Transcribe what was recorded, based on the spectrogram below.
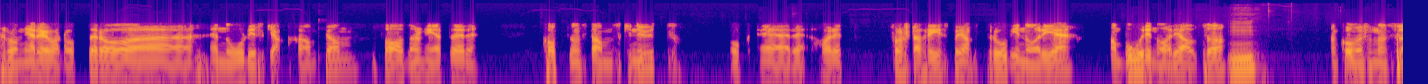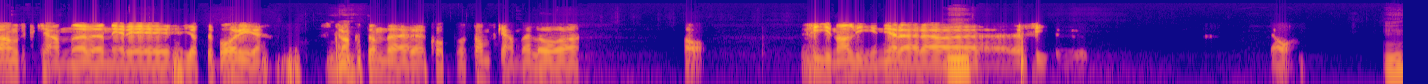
Ronja Rövardotter och eh, är nordisk jaktchampion. Fadern heter Kottenstams Knut och är, har ett första pris på jaktprov i Norge. Han bor i Norge alltså. Mm. Han kommer från en svensk kennel nere i Göteborg. Trakten där, Kottenstams kennel och ja, fina linjer är det. Mm. Eh, fi- Ja, Mm.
